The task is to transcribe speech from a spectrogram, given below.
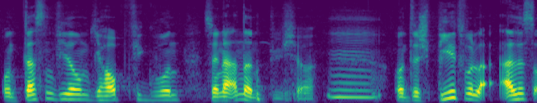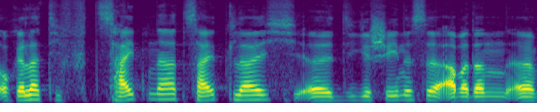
Und das sind wiederum die Hauptfiguren seiner anderen Bücher. Mhm. Und es spielt wohl alles auch relativ zeitnah, zeitgleich äh, die Geschehnisse, aber dann äh,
